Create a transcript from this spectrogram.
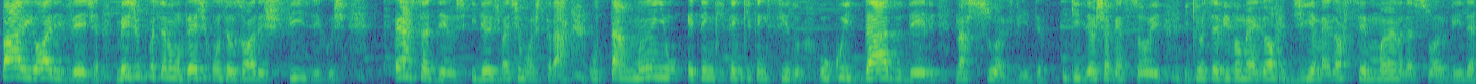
Pare, olhe e veja, mesmo que você não veja com seus olhos físicos, essa Deus e Deus vai te mostrar o tamanho que tem, que, tem, que tem sido o cuidado dele na sua vida. E que Deus te abençoe e que você viva o melhor dia, a melhor semana da sua vida,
